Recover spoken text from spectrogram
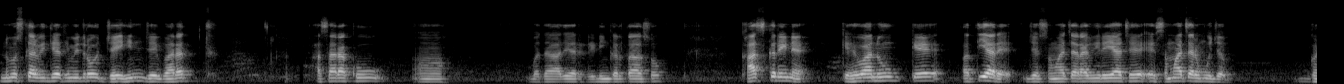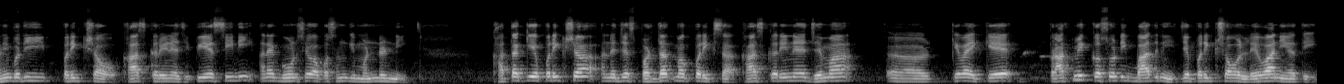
નમસ્કાર વિદ્યાર્થી મિત્રો, જય હિન્દ, જય ભારત. આશા રાખું બધા અત્યારે રીડિંગ કરતા હશો. ખાસ કરીને કહેવાનું કે અત્યારે જે સમાચાર આવી રહ્યા છે, એ સમાચાર મુજબ ઘણી બધી પરીક્ષાઓ, ખાસ કરીને જીપીએસસીની અને ગૌણ સેવા પસંદગી મંડળની ખાતાકીય પરીક્ષા અને જે સ્પર્ધાત્મક પરીક્ષા, ખાસ કરીને જેમાં કહેવાય કે પ્રાથમિક કસોટી બાદની જે પરીક્ષાઓ લેવાની હતી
